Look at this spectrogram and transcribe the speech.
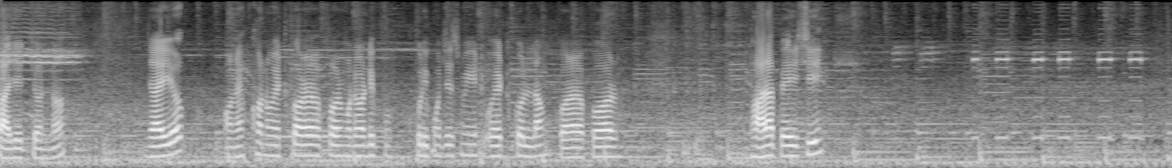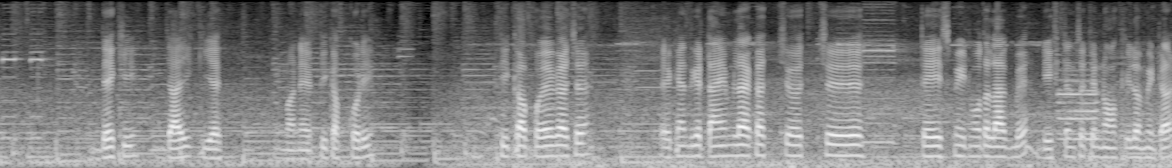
কাজের জন্য। যাই হোক, অনেকক্ষণ ওয়েট করার পর মোটামুটি কুড়ি পঁচিশ মিনিট ওয়েট করলাম। করার পর ভাড়া পেয়েছি। দেখি, যাই গিয়ে মানে পিক আপ করি। পিক আপ হয়ে গেছে। এখান থেকে টাইম লাগাচ্ছে হচ্ছে তেইশ মিনিট মতো লাগবে। ডিস্টেন্স হচ্ছে ন কিলোমিটার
